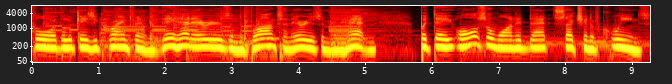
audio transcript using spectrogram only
for the Lucchese crime family. They had areas in the Bronx and areas in Manhattan, but they also wanted that section of Queens.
